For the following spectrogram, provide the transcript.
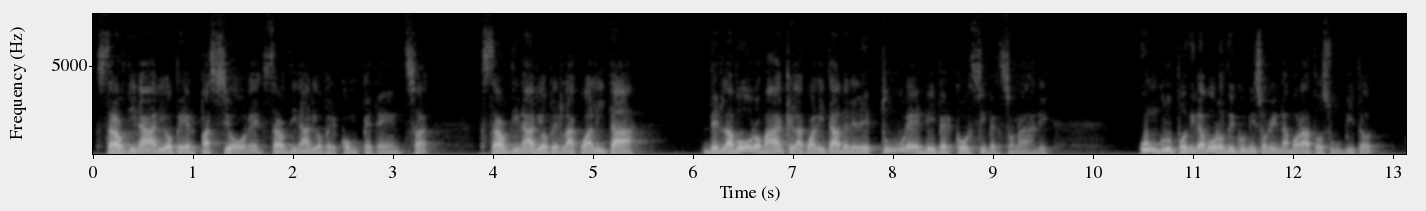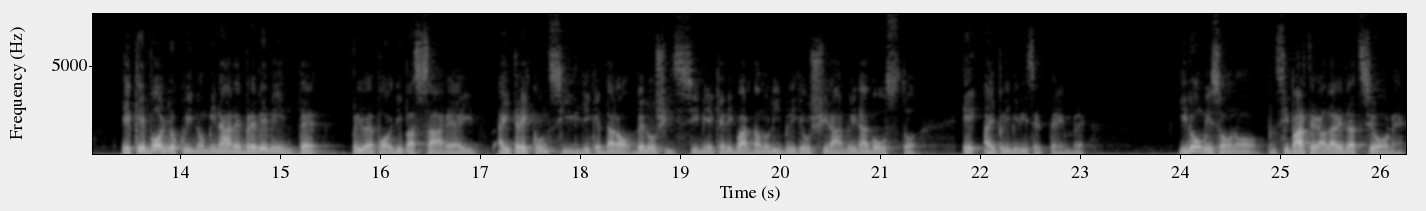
Straordinario per passione, straordinario per competenza, straordinario per la qualità del lavoro, ma anche la qualità delle letture e dei percorsi personali. Un gruppo di lavoro di cui mi sono innamorato subito e che voglio qui nominare brevemente prima poi di passare ai, ai tre consigli che darò velocissimi e che riguardano libri che usciranno in agosto e ai primi di settembre. I nomi sono, si parte dalla redazione,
